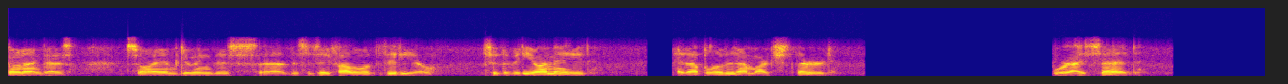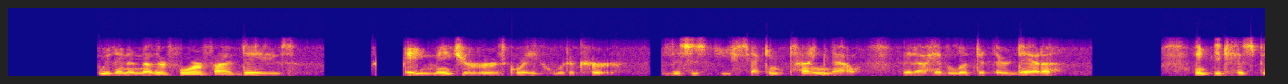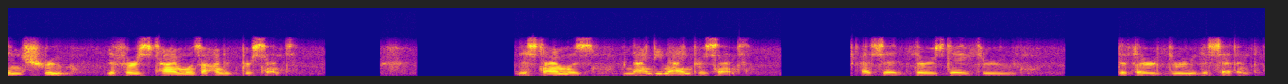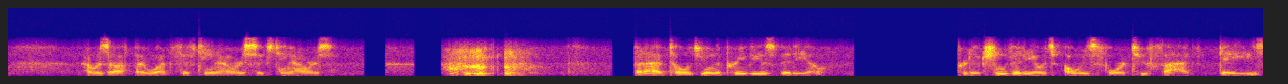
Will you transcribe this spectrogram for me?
going on guys? So I am doing this, uh, this is a follow-up video to the video I made and uploaded on March 3rd where I said within another four or five days a major earthquake would occur. This is the second time now that I have looked at their data and it has been true. The first time was 100%. This time was 99%. I said Thursday through the 3rd through the 7th. I was off by what, 15 hours, 16 hours? but I have told you in the previous video, prediction video, it's always 4 to 5 days.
